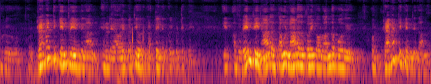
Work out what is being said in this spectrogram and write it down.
ஒரு ஒரு டிராமட்டிக் என்ட்ரி என்று நான் என்னுடைய அவரை பற்றி ஒரு கட்டுரையில் குறிப்பிட்டிருந்தேன். இ- அது ஒரு என்ட்ரி நாடக தமிழ் நாடகத்துறைக்கு அவர் வந்தபோது ஒரு டிராமட்டிக் என்ட்ரி தான்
